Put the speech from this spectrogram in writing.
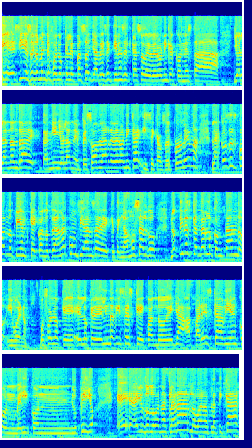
Y eh, sí, exactamente fue lo que le pasó. Ya ves, ahí tienes el caso de Verónica con esta Yolanda Andrade. También Yolanda empezó a hablar de Verónica y se causó el problema. La cosa es cuando que cuando te dan la confianza de que tengamos algo, no tienes que andarlo contando. Y bueno, pues fue lo que eh, lo que Belinda dice es que cuando ella aparezca bien con con Lupillo, ellos dos lo van a aclarar, lo van a platicar,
